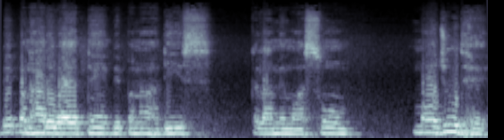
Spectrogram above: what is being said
بے پناہ روایتیں، بے پناہ حدیث، کلام معصوم موجود ہے۔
